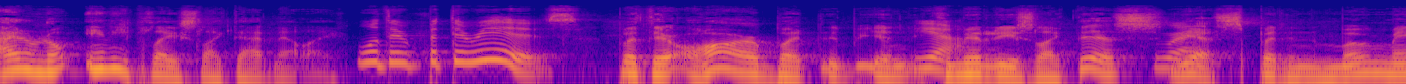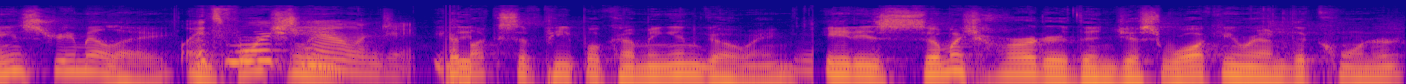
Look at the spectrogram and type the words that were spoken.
I don't know any place like that in LA. Well, there, but there is. But there are, but in Yeah. communities like this, Right. yes. But in mainstream LA, It's more challenging. The flux of people coming and going. It is so much harder than just walking around the corner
